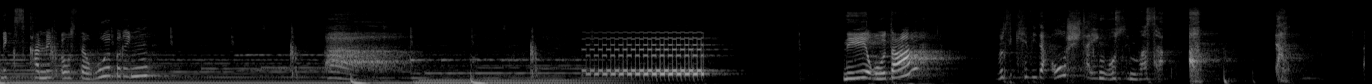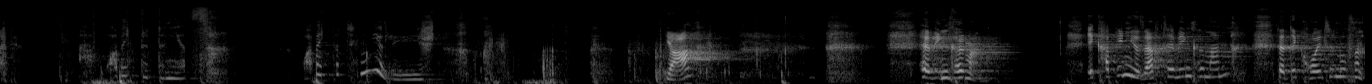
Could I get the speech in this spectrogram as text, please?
nichts kann mich aus der Ruhe bringen. Nee, oder? Muss ich hier wieder aussteigen aus dem Wasser? Ah, ja. Ah, Wo habe ich das denn jetzt? Wo habe ich das hingelegt? Ja? Herr Winkelmann, ich habe Ihnen gesagt, Herr Winkelmann, dass ich heute nur von 8.30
